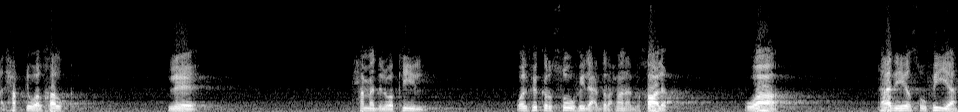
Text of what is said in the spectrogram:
الحق والخلق لحمد الوكيل والفكر الصوفي لعبد الرحمن عبد الخالق وهذه هي الصوفية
